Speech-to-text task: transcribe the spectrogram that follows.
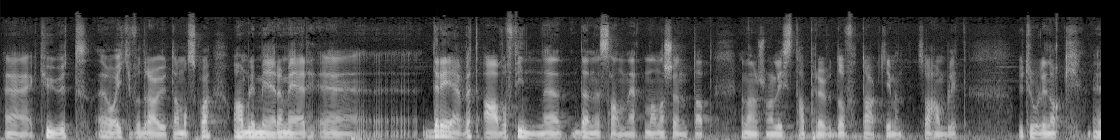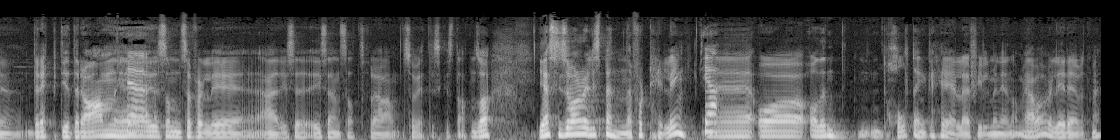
eh, kuet eh, og ikke får dra ut av Moskva. Og han blir mer og mer eh, drevet av å finne denne sannheten. Han har skjønt at en annen journalist har prøvd å få tak i, men så har han blitt utrolig nok eh, drept i et ran, eh, Ja. som selvfølgelig er iscenesatt fra sovjetiske staten. Så jeg syns det var en veldig spennende fortelling. Ja. Eh, og, og den holdt egentlig hele filmen gjennom. Jeg var veldig revet med.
